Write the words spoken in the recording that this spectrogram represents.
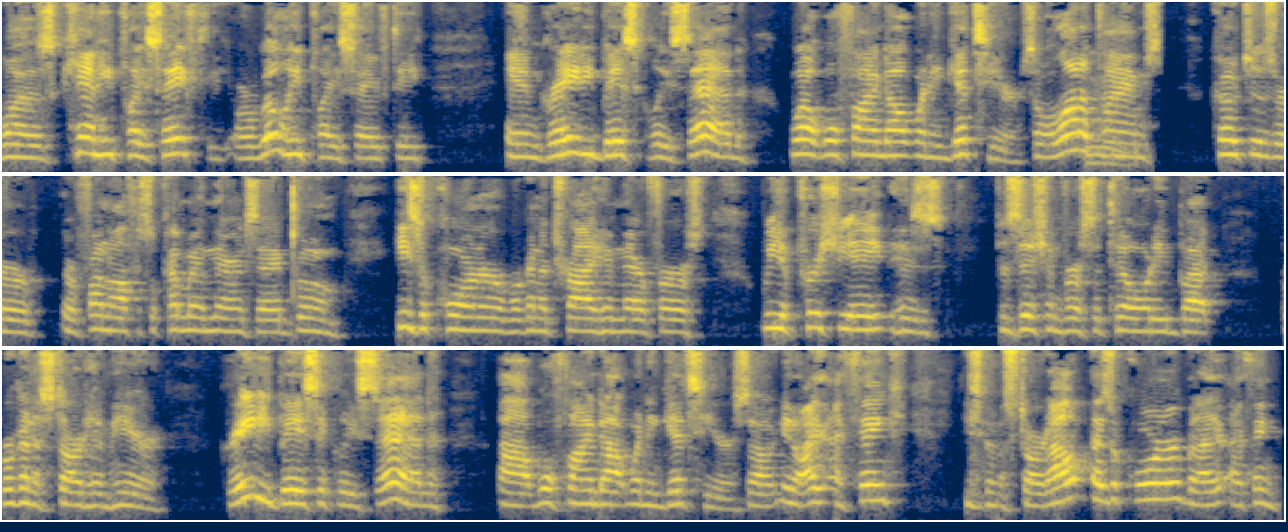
was, can he play safety or will he play safety? And Grady basically said, well, we'll find out when he gets here. So a lot of mm. times coaches or, or front office will come in there and say, boom, he's a corner. We're going to try him there first. We appreciate his position versatility, but we're going to start him here. Grady basically said, uh, we'll find out when he gets here. So, you know, I, I think he's going to start out as a corner, but I, I, think,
